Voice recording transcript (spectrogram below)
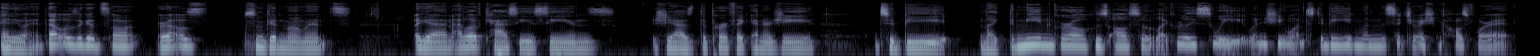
anyway, that was a good song, or that was some good moments. Again, I love Cassie's scenes. She has the perfect energy to be like the mean girl who's also like really sweet when she wants to be and when the situation calls for it,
